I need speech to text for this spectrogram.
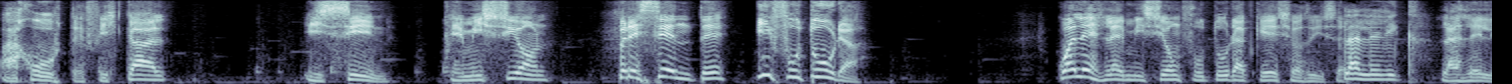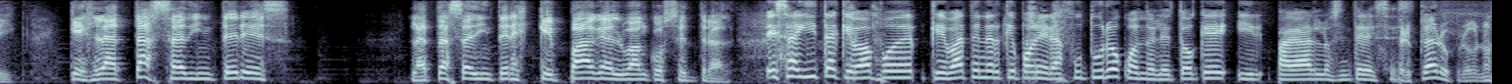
ajuste fiscal y sin emisión presente y futura. ¿Cuál es la emisión futura que ellos dicen? La LELIC. las LELIC, que es la tasa de interés, la tasa de interés que paga el Banco Central. Esa guita que va a poder, que va a tener que poner a futuro cuando le toque ir pagar los intereses. Pero claro, pero, no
